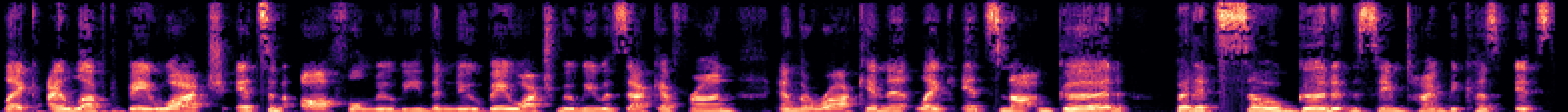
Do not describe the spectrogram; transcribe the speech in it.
like I loved Baywatch. It's an awful movie. The new Baywatch movie with Zac Efron and The Rock in it. Like it's not good, but it's so good at the same time because it's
